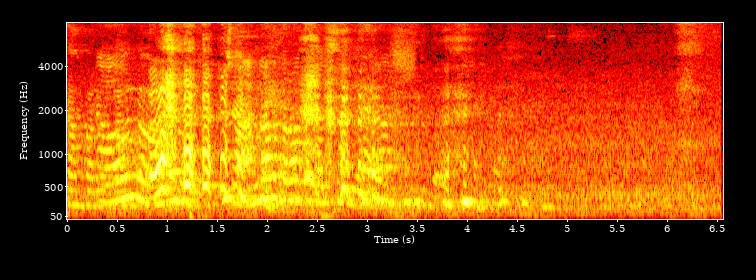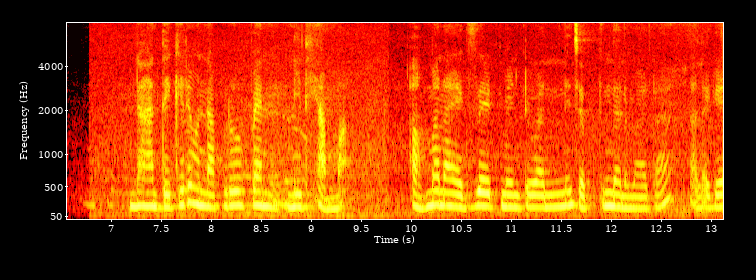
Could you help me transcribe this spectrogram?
సంపర్కం అవును చాలా తర్వాత కలిసాం కదా. నా దగ్గర ఉన్న అపురూపం నిధి అమ్మ అమ్మ నా ఎగ్జైట్మెంట్ అన్నీ చెప్తుందనమాట అలాగే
